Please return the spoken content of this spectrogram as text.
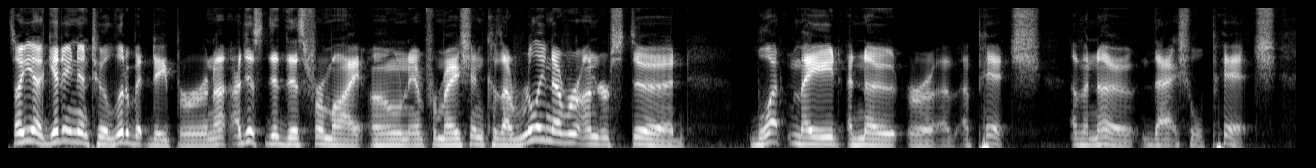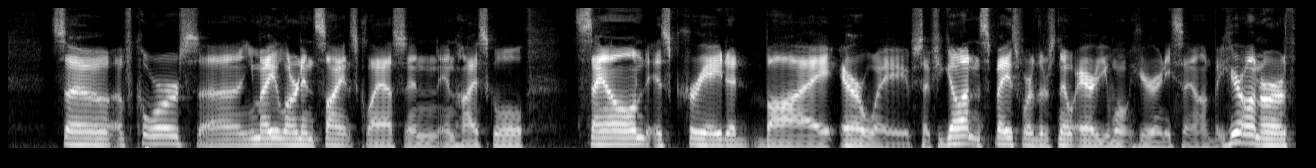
So yeah, getting into a little bit deeper, and I, I just did this for my own information because I really never understood what made a note or a, a pitch of a note the actual pitch. So of course, uh, you may learn in science class in in high school sound is created by airwaves. So if you go out in space where there's no air, you won't hear any sound. But here on Earth,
